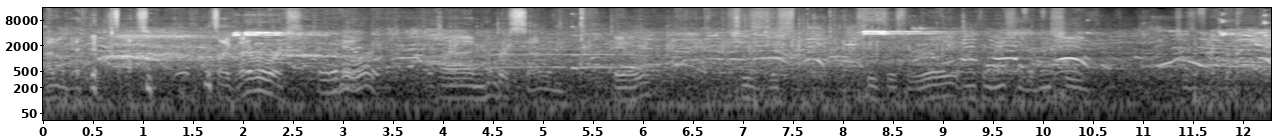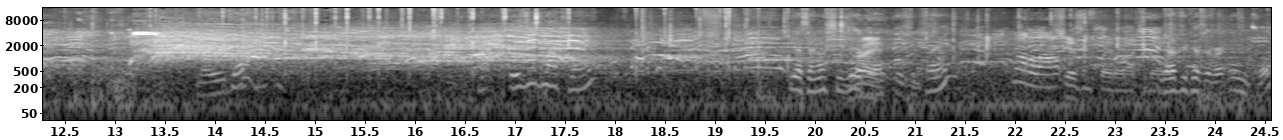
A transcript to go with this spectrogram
I don't get it. It's awesome. It's like whatever works. Whatever works. Uh, number seven, Haley. She's just, she's just really unconventional, but then she, she's effective. There you go. Now, Izzy's not playing? Yes, I know she did. Right. Right. Is she playing? Not a lot. She hasn't played a lot today. That's because of her ankle.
